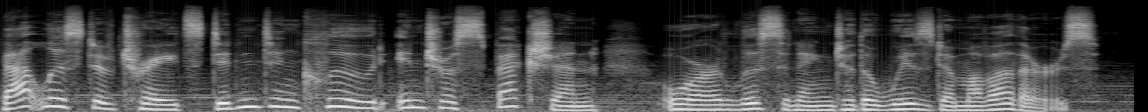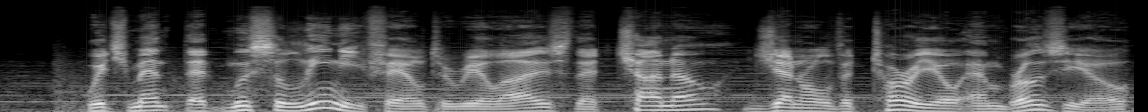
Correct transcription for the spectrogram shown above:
That list of traits didn't include introspection or listening to the wisdom of others. Which meant that Mussolini failed to realize that Ciano, General Vittorio Ambrosio,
